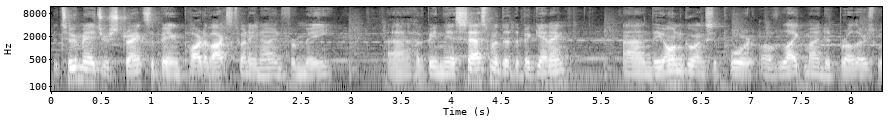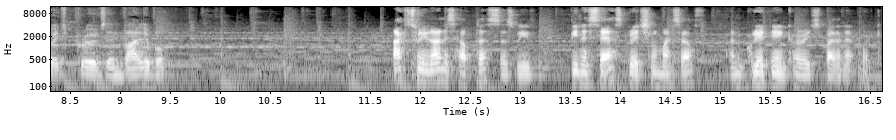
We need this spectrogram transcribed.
The two major strengths of being part of Acts 29 for me uh, have been the assessment at the beginning and the ongoing support of like-minded brothers which proves invaluable. Acts 29 has helped us as we've been assessed, Rachel and myself, and greatly encouraged by the network.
